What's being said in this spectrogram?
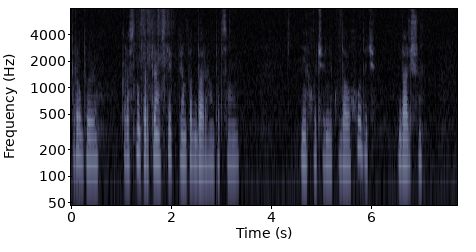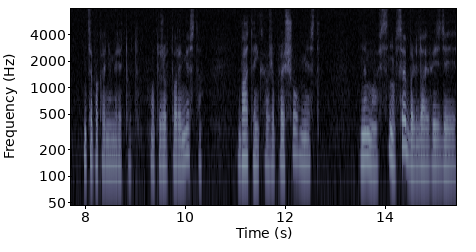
Пробую. Краснопер прям стоит прям под берегом, под самым. Не хоче нікуди уходить дальше. Ну це, по крайней мере, тут. От уже вторе місто. Багатенько вже пройшов міст. Нема. Вс- Ну, себель, да, везде є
